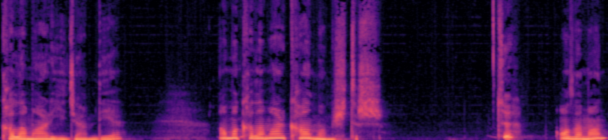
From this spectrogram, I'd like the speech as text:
kalamar yiyeceğim diye. Ama kalamar kalmamıştır. Tüh, o zaman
